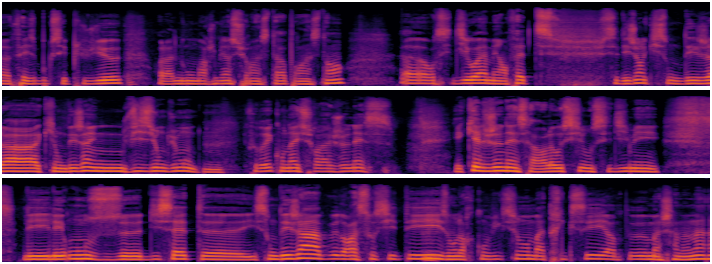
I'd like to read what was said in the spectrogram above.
euh, Facebook, c'est plus vieux. Voilà, nous, on marche bien sur Insta pour l'instant. Euh, on s'est dit, ouais, mais en fait, c'est des gens qui, sont déjà, qui ont déjà une vision du monde. Mm. Il faudrait qu'on aille sur la jeunesse. Et quelle jeunesse Alors là aussi, on s'est dit, mais les, les 11, euh, 17, euh, ils sont déjà un peu dans la société, Mm. ils ont leurs convictions matrixées, un peu machin, nana.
